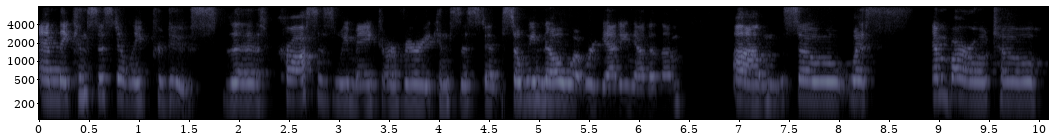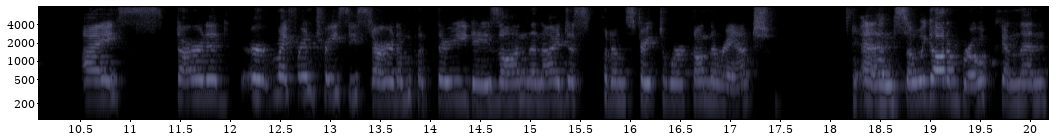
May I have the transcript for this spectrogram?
and they consistently produce. The crosses we make are very consistent. So we know what we're getting out of them. Um, so with Embar Oto, I started, or my friend Tracy started them, put 30 days on, then I just put them straight to work on the ranch. And so we got them broke. And then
